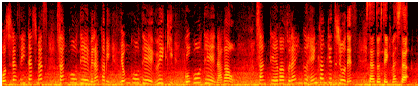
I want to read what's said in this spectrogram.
お知らせいたします。3号艇村上4号艇植木5号艇長尾。3艇はフライング変換欠場です。スタートしていきました。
